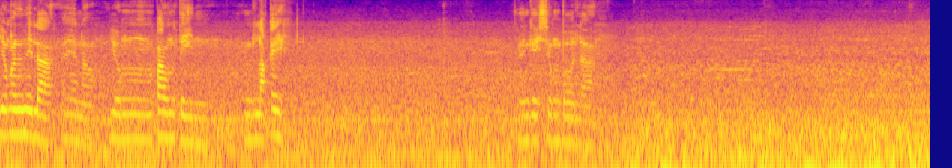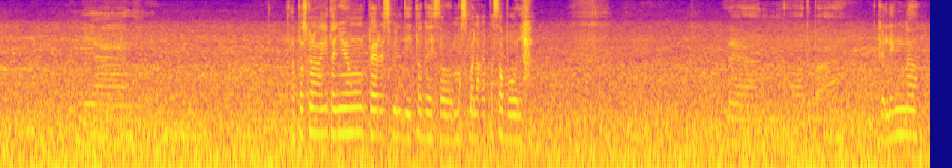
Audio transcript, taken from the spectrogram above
yung ano nila, ayan o, yung fountain. Ang laki. Ayan guys, yung bola. Ayan. Tapos kung nakikita nyo yung Ferris wheel dito guys, so mas malaki pa sa bola. Ayan. O, diba? Galing na.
